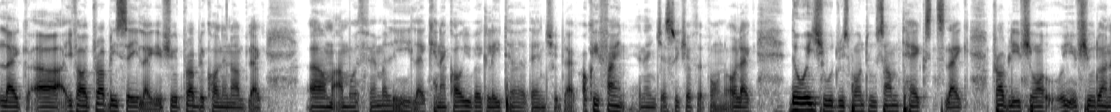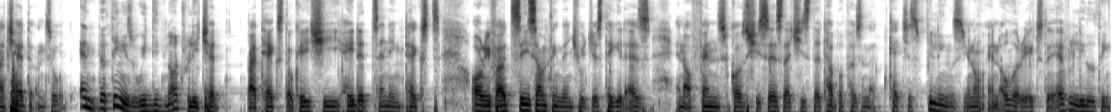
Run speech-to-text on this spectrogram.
like uh if I would probably say like if she would probably call and I'd be like um, I'm with family. Like, can I call you back later? Then she'd be like, okay, fine. And then just switch off the phone. Or like the way she would respond to some texts, like probably if she want, if she would want to chat and so. And the thing is, we did not really chat by text. Okay, she hated sending texts. Or if I'd say something, then she would just take it as an offense because she says that she's the type of person that catches feelings, you know, and overreacts to every little thing.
